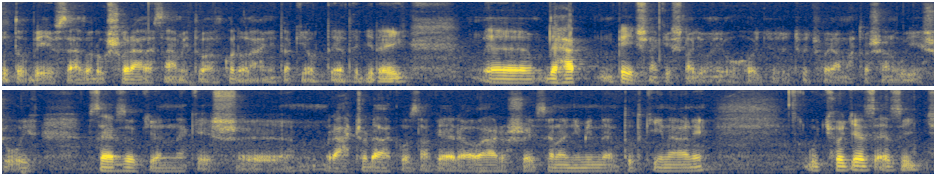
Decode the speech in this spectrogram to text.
utóbbi évszázadok során leszámítva a Kodolányit, aki ott élt egy ideig. De hát Pécsnek is nagyon jó, hogy, hogy folyamatosan új és új szerzők jönnek és rácsodálkoznak erre a városra, hiszen annyi mindent tud kínálni. Úgyhogy ez, ez így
